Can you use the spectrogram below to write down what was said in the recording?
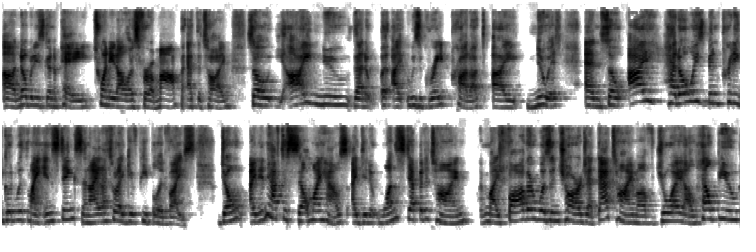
Uh, nobody's going to pay $20 for a mop at the time. So I knew that it, I, it was a great product. I knew it. And so I had always been pretty good with my instincts. And I, that's what I give people advice. Don't, I didn't have to sell my house. I did it one step at a time. My father was in charge at that time of joy. I'll help you.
